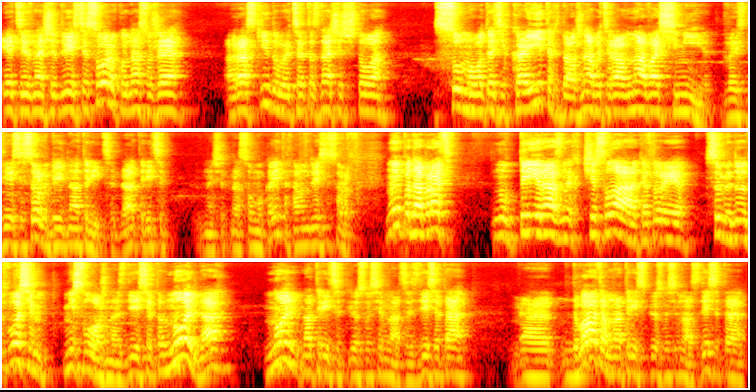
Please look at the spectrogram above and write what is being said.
эти, значит, 240 у нас уже раскидываются. Это значит, что сумма вот этих каитов должна быть равна 8. То есть 240 делить на 30, да? 30, значит, на сумму каитов равна 240. Ну и подобрать, ну, три разных числа, которые в сумме дают 8, несложно. Здесь это 0, да? 0 на 30 плюс 18. Здесь это 2 там на 30 плюс 18. Здесь это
